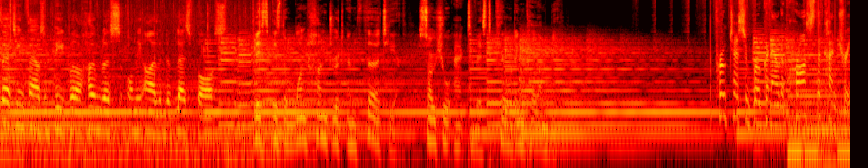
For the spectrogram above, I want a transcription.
Thirteen thousand people are homeless on the island of Lesbos. This is the 130th social activist killed in Colombia. Protests have broken out across the country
